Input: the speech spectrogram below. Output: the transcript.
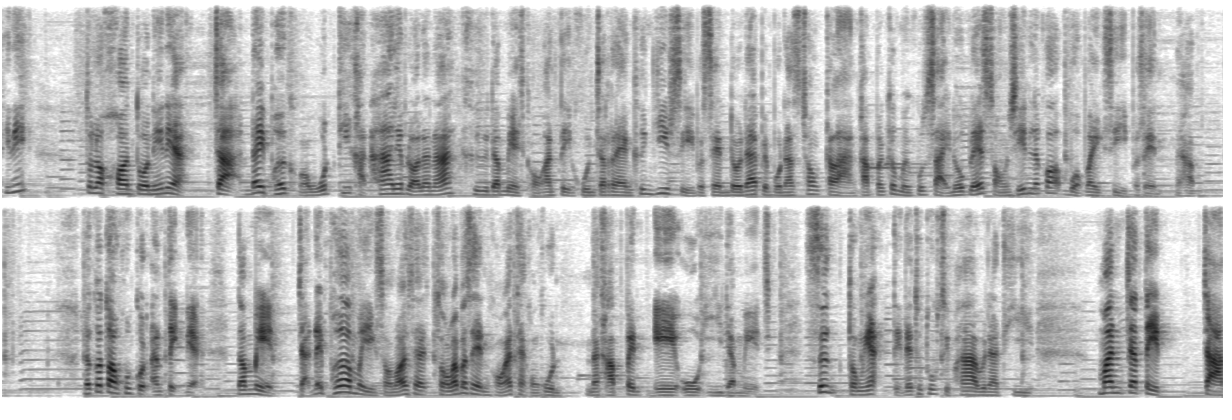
ทีนี้ตัวละครตัวนี้เนี่ยจะได้เพิร์กของอาวุธที่ขัด 5 เรียบร้อยแล้วนะ คือดาเมจของอันติคุณจะแรงขึ้น 24%โดยได้เป็นโบนัสช่องกลางครับ มันก็เหมือนคุณใส่โนเบลส2ชิ้นแล้วก็บวกมาอีก 4%นะครับ แล้วก็ตอนคุณกดอันติเนี่ยดาเมจจะได้เพิ่มมาอีก 200 200%ของ Attack ของคุณนะครับ เป็น AOE damage ซึ่งตรงเนี้ยติดได้ทุก ๆ 15 วินาที มันจะติดจาก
